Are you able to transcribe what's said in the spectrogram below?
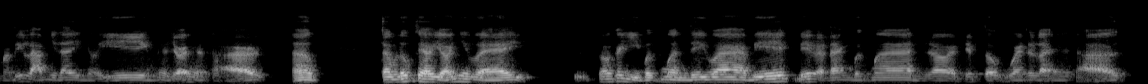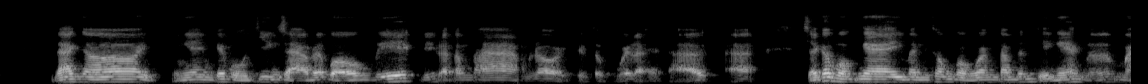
Mà biết làm gì đây? Ngồi yên theo dõi hơi thở không? Trong lúc theo dõi như vậy có cái gì bực mình đi qua biết biết là đang bực mình rồi tiếp tục quay trở lại hơi thở đang ngồi nghe cái mùi chiên xào đó bồn biết biết là tâm tham. Rồi tiếp tục quay lại thở. À, sẽ có một ngày mình không còn quan tâm đến chuyện ác nữa mà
